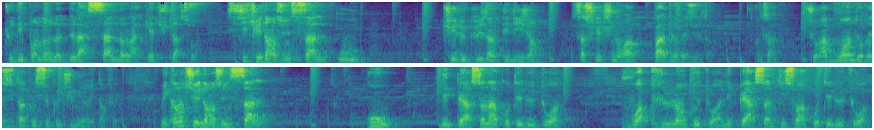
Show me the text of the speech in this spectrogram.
Tout dépend de la salle dans laquelle tu t'assois. Si tu es dans une salle où tu es le plus intelligent, sache que tu n'auras pas de résultats. ça, tu auras moins de résultats que ce que tu mérites en fait. Mais quand tu es dans une salle où les personnes à côté de toi voient plus loin que toi. Les personnes qui sont à côté de toi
